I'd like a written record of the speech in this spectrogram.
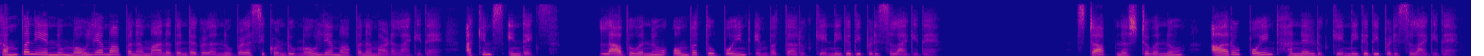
ಕಂಪನಿಯನ್ನು ಮೌಲ್ಯಮಾಪನ ಮಾನದಂಡಗಳನ್ನು ಬಳಸಿಕೊಂಡು ಮೌಲ್ಯಮಾಪನ ಮಾಡಲಾಗಿದೆ. ಅಕಿಮ್ಸ್ ಇಂಡೆಕ್ಸ್ ಲಾಭವನ್ನು ಒಂಬತ್ತು ಪಾಯಿಂಟ್ ಎಂಬತ್ತಾರಕ್ಕೆ ನಿಗದಿಪಡಿಸಲಾಗಿದೆ. ಸ್ಟಾಪ್ ನಷ್ಟವನ್ನು ಆರು ಪಾಯಿಂಟ್ ಹನ್ನೆರಡಕ್ಕೆ ನಿಗದಿಪಡಿಸಲಾಗಿದೆ.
